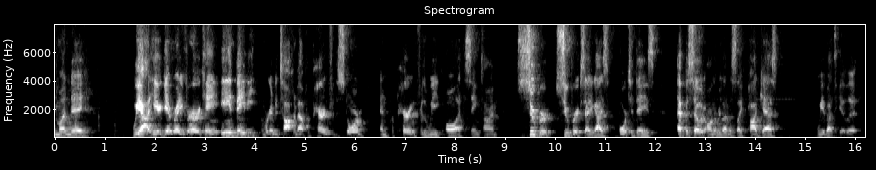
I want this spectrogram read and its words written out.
Monday. We out here getting ready for Hurricane Ian, baby, and we're going to be talking about preparing for the storm and preparing for the week all at the same time. Super, super excited, guys, for today's episode on the Relentless Life podcast. We about to get lit.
